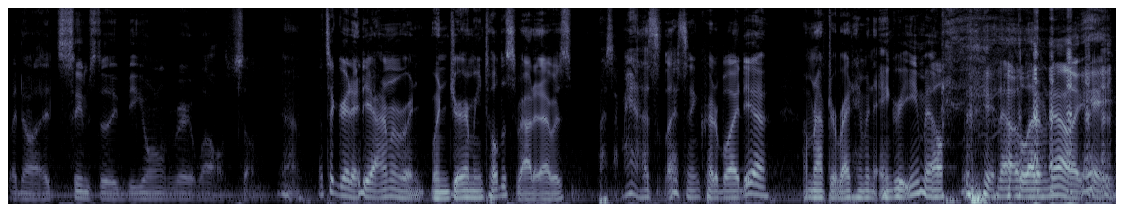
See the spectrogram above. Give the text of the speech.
but no, it seems to be going over very well. So. Yeah, that's a great idea. I remember when, when Jeremy told us about it, I was I was like, man, that's that's an incredible idea. I'm gonna have to write him an angry email, you know, to let him know, like, hey,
